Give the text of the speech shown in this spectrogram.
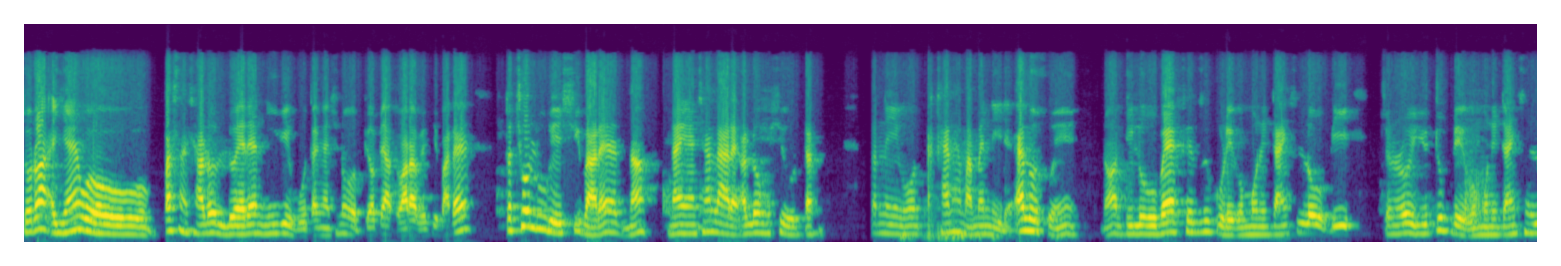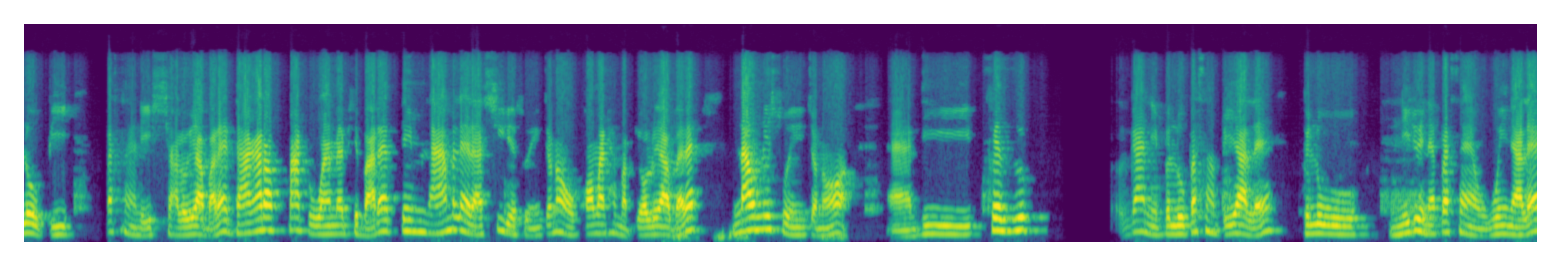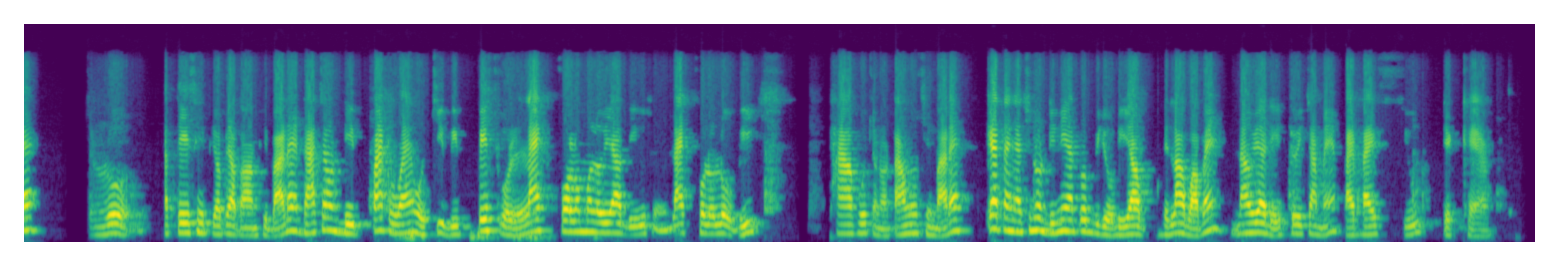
ဆိုတော့အရန်ဟိုပတ်စံချလို့လွယ်တဲ့နည်းတွေကိုတန်ကန်ကျွန်တော်ကိုပြောပြသွားတာပဲဖြစ်ပါတယ်တချို့လူတွေရှိပါတယ်နော်နိုင်ငံချမ်းလာတဲ့အလုံးမရှိဘူးတတနေကိုအခန်းထဲမှာမဲ့နေတယ်အဲ့လိုဆိုရင်နော်ဒီလိုပဲ Facebook ကိုတွေကို monetize လုပ်ပြီးကျွန်တော်တို့ YouTube တွေကို monetization လုပ်ပြီး ပတ်စံလေးရှာလို့ရပါတယ်ဒါကတော့ part 1ပဲဖြစ်ပါတယ်သင်နားမလဲတာရှိတယ်ဆိုရင်ကျွန်တော် comment ထဲမှာပြောလို့ရပါတယ်နောက်နေ့ဆိုရင်ကျွန်တော်အဲဒီ Facebook ကနေဘယ်လိုပတ်စံပေးရလဲဘယ်လိုနည်းတွေနဲ့ပတ်စံဝင်တာလဲကျွန်တော်တို့အသေးစိတ်ပြောပြသွားမှာဖြစ်ပါတယ်ဒါကြောင့်ဒီ part 1ကိုကြည့်ပြီး page ကို like follow မလုပ်ရသေးဘူးဆိုရင် like follow လုပ်ပြီးထားဖို့ကျွန်တော်တောင်းလို့ချင်ပါတယ်ကဲတန်ကကျွန်တော်ဒီနေ့အတွက်ဗီဒီယိုဒီရောက်ဒီလောက်ပါပဲနောက်ရက်တွေတွေ့ကြမယ် bye bye see you take care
